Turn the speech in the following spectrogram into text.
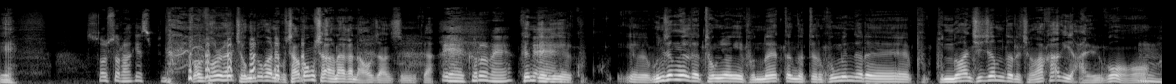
예. 쏠쏠하겠습니다. 쏠쏠할 정도가 아니고 자동차 하나가 나오지 않습니까? 예, 그러네. 근데 예. 그 문정열 대통령이 분노했던 것들은 국민들의 부- 분노한 지점들을 정확하게 알고 음.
